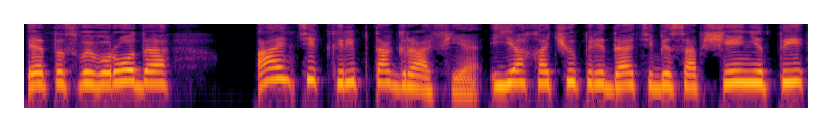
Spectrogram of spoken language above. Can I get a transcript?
Это своего рода антикриптография. Я хочу передать тебе сообщение, ты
